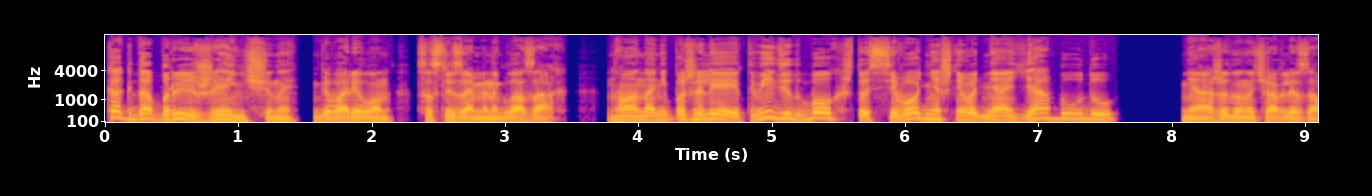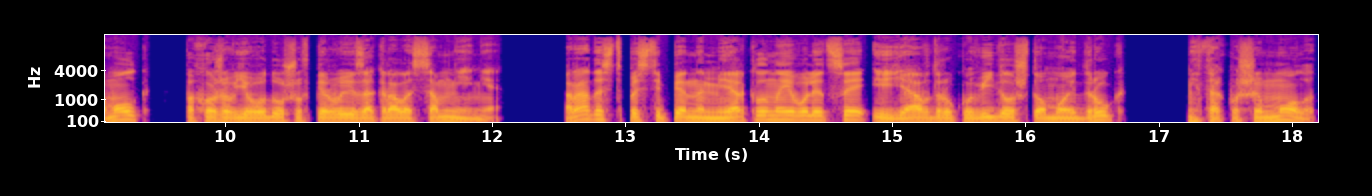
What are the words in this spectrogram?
«Как добры женщины», — говорил он со слезами на глазах, «но она не пожалеет, видит Бог, что с сегодняшнего дня я буду...» Неожиданно Чарли замолк, похоже, в его душу впервые закралось сомнение. Радость постепенно меркла на его лице, и я вдруг увидел, что мой друг не так уж и молод.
